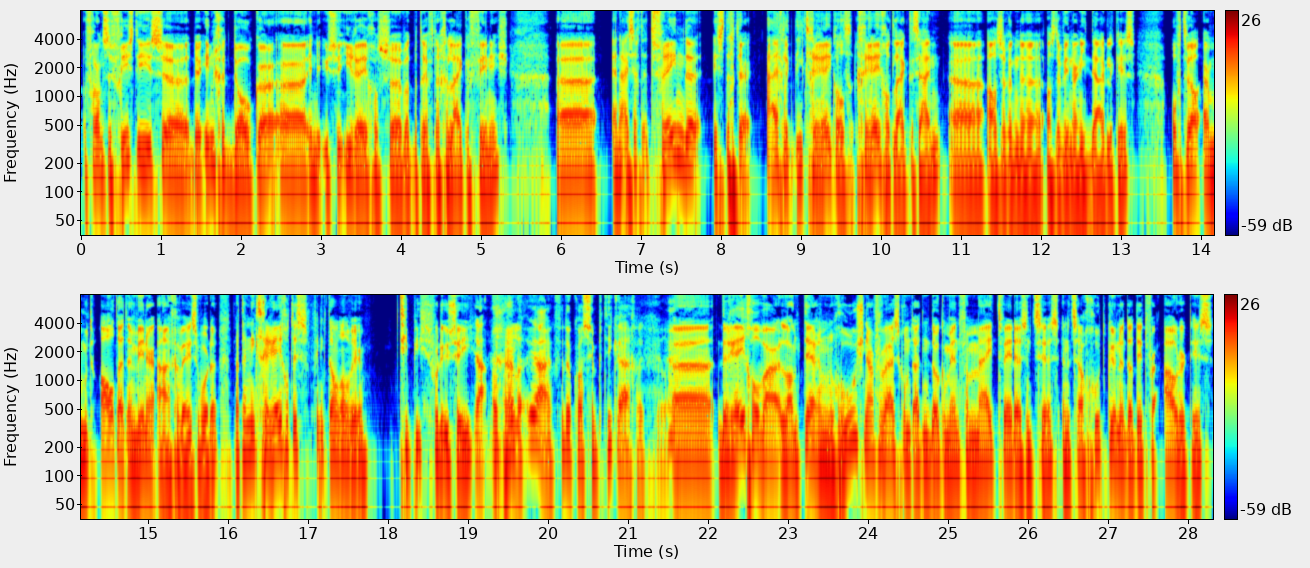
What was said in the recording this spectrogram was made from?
Frans de Vries. Die is eh, erin gedoken in de UCI-regels wat betreft een gelijke finish. Eh, en hij zegt het vreemde is dat er eigenlijk niet geregeld, geregeld lijkt te zijn eh, als, er een, eh, als de winnaar niet duidelijk is. Oftewel, er moet altijd een winnaar aangewezen worden. Dat er niks geregeld is, vind ik dan wel weer typisch voor de UCI. Ja, ook wel, ja ik vind het ook wel sympathiek eigenlijk. De regel waar Lanterne Rouge naar verwijst komt uit een document van mei 2006. En het zou goed kunnen dat dit verouderd is.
